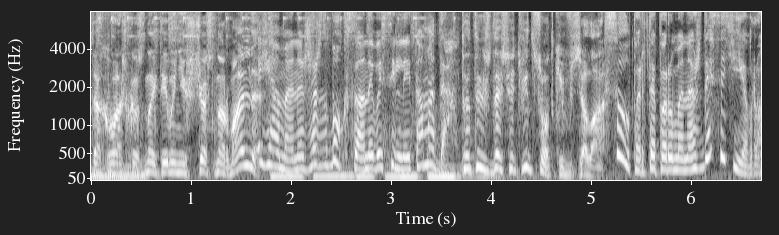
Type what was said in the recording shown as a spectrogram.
Так важко знайти мені щось нормальне? Я менеджер з боксу, а не весільний тамада. Та ти ж 10% взяла. Супер, тепер у мене аж 10 євро.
